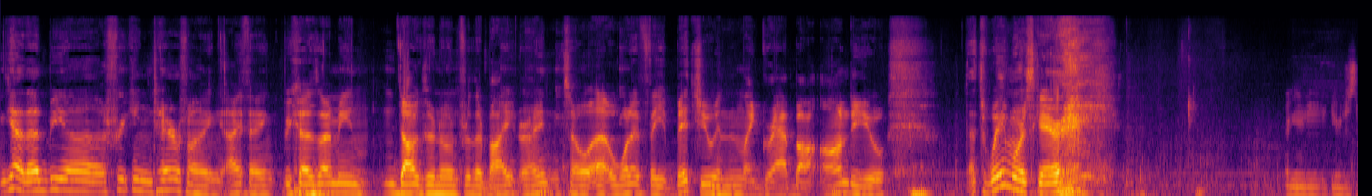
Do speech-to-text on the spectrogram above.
Yeah, that'd be uh freaking terrifying. I think because I mean dogs are known for their bite, right? So uh, what if they bit you and then like grab onto you? That's way more scary. Or you're, you're just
